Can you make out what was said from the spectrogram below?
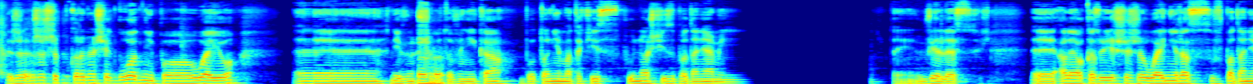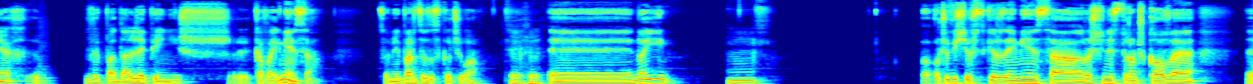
że, że szybko robią się głodni po wheyu. Y, nie wiem, z czego to wynika, bo to nie ma takiej spójności z badaniami. Tutaj wiele, ale okazuje się, że whey nieraz w badaniach wypada lepiej niż y, kawałek mięsa, co mnie bardzo zaskoczyło. Mhm. E, no i mm, oczywiście wszystkie rodzaje mięsa, rośliny strączkowe, e,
